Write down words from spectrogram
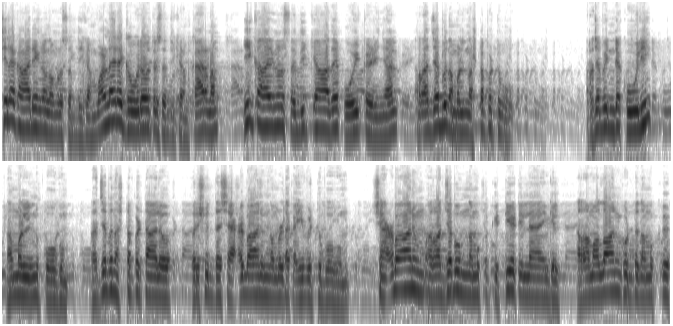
ചില കാര്യങ്ങൾ നമ്മൾ ശ്രദ്ധിക്കണം വളരെ ഗൗരവത്തിൽ ശ്രദ്ധിക്കണം. കാരണം ഈ കാര്യങ്ങൾ ശ്രദ്ധിക്കാതെ പോയി കഴിഞ്ഞാൽ റജബ് നമ്മൾ നഷ്ടപ്പെട്ടു പോകും. റജബിന്റെ കൂലി നമ്മളിൽ നിന്ന് പോകും. റജബ് നഷ്ടപ്പെട്ടാലോ പരിശുദ്ധ ഷഹബാനും നമ്മളുടെ കൈവിട്ടു പോകും. ഷഹബാനും റജബും നമുക്ക് കിട്ടിയിട്ടില്ല എങ്കിൽ റമദാൻ കൊണ്ട് നമുക്ക്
